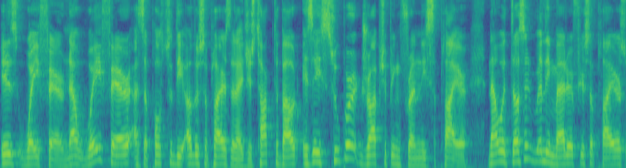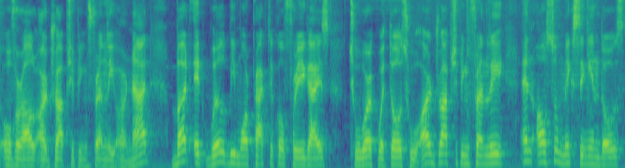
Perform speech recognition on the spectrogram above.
is Wayfair. Now Wayfair, as opposed to the other suppliers that I just talked about, is a super dropshipping friendly supplier. Now it doesn't really matter if your suppliers overall are dropshipping friendly or not, but it will be more practical for you guys to work with those who are dropshipping friendly and also mixing in those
